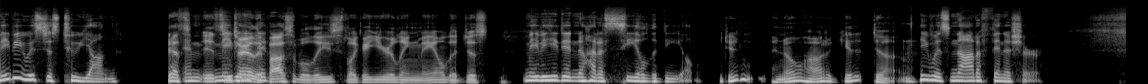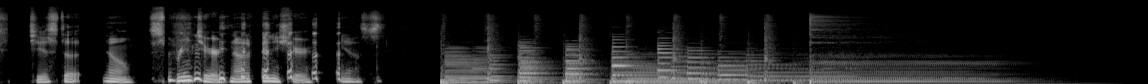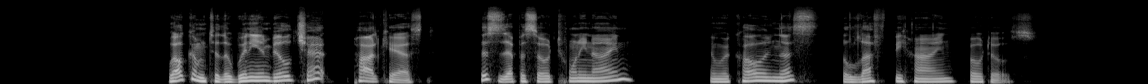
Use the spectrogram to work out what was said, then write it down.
Maybe he was just too young. That's And it's entirely possible. that He's like a yearling male that just Maybe he didn't know how to seal the deal. he didn't know how to get it done. He was not a finisher. Just a no sprinter, not a finisher. Yes. Welcome to the Winnie and Bill Chat podcast. This is episode 29, and we're calling this the Left Behind Photos.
